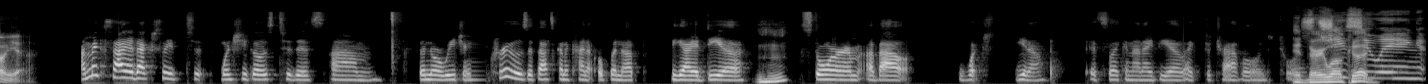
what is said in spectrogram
Oh yeah. I'm excited actually to when she goes to this um the Norwegian cruise if that's going to kind of open up the idea hmm storm about what you know it's like an idea like to travel and to tour. It very well she's could. doing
